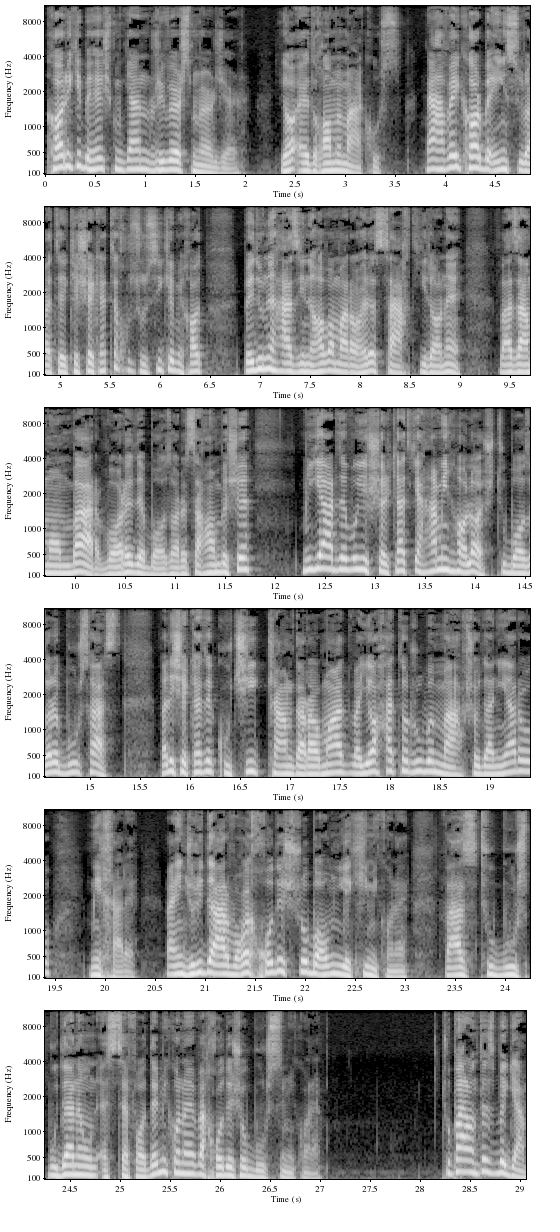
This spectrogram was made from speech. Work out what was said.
کاری که بهش میگن ریورس مرجر یا ادغام معکوس. نحوه کار به این صورته که شرکت خصوصی که می‌خواد بدون هزینه ها و مراحل سختگیرانه و زمانبر وارد بازار سهام بشه میگرده و یه شرکت که همین حالاش تو بازار بورس هست ولی شرکت کوچیک کم درآمد و یا حتی رو به محو شدنیه رو می‌خره. اینجوری در واقع خودش رو با اون یکی می‌کنه و از تو بورس بودن اون استفاده می‌کنه و خودش رو بورسی می‌کنه. تو پرانتز بگم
